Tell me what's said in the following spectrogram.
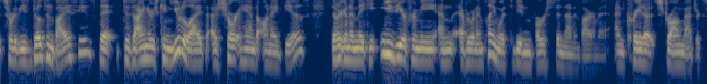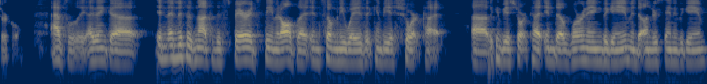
sort of these built-in biases that designers can utilize as shorthand on ideas that are going to make it easier for me and everyone I'm playing with to be immersed in that environment and create a strong magic circle. Absolutely, I think, uh, and, and this is not to disparage theme at all, but in so many ways it can be a shortcut. Uh, it can be a shortcut into learning the game, into understanding the game,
